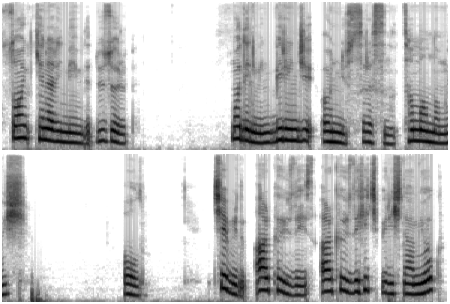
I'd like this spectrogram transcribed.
Son kenar ilmeğimi de düz örüp modelimin birinci ön yüz sırasını tamamlamış oldum. Çevirdim. Arka yüzdeyiz. Arka yüzde hiçbir işlem yok.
